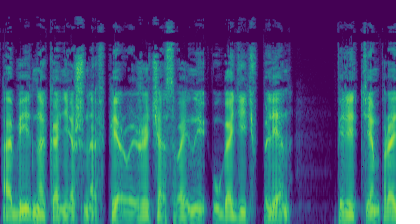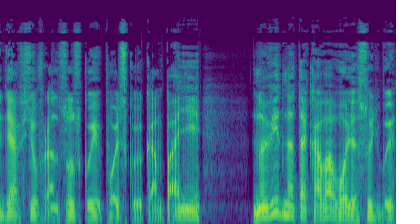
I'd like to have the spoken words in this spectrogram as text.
Обидно, конечно, в первый же час войны угодить в плен, перед тем пройдя всю французскую и польскую кампании, но, видно, такова воля судьбы.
